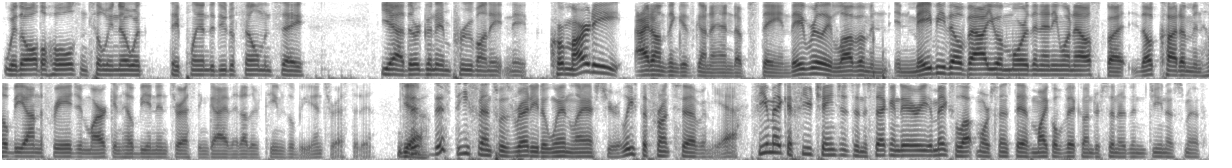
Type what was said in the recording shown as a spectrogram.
with all the holes until we know what they plan to do to film and say, yeah, they're going to improve on eight and eight. Cromartie, I don't think is going to end up staying. They really love him, and, and maybe they'll value him more than anyone else. But they'll cut him, and he'll be on the free agent mark, and he'll be an interesting guy that other teams will be interested in. Yeah. Th- This defense was ready to win last year, at least the front seven. Yeah. If you make a few changes in the secondary, it makes a lot more sense to have Michael Vick under center than Geno Smith.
